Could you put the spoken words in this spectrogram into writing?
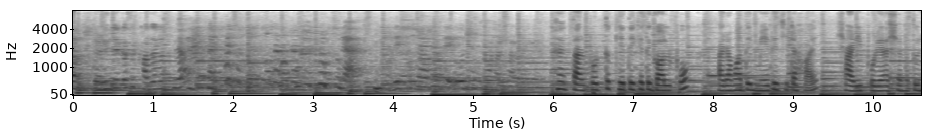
অবস্থা। নিজের কাছে খাজানা ছিল? তারপর তো খেতে খেতে গল্প। আর আমাদের মেয়েদের যেটা হয়, শাড়ি পরে আসা নতুন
